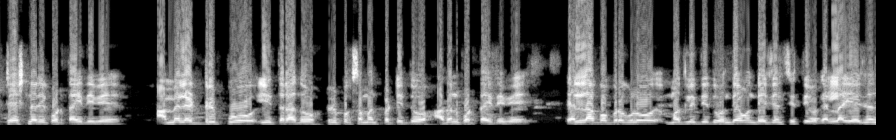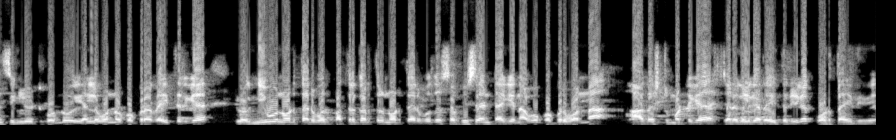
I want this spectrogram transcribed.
ಸ್ಟೇಷನರಿ ಕೊಡ್ತಾ ಇದೀವಿ ಆಮೇಲೆ ಡ್ರಿಪ್ ಈ ತರದು ಡ್ರಿಪ್ ಸಂಬಂಧಪಟ್ಟಿದ್ದು ಅದನ್ನ ಕೊಡ್ತಾ ಇದೀವಿ ಎಲ್ಲಾ ಗೊಬ್ಬರಗಳು ಮೊದ್ಲಿದ್ದು ಒಂದೇ ಒಂದು ಏಜೆನ್ಸಿ ಇತ್ತು. ಇವಾಗ ಎಲ್ಲಾ ಏಜೆನ್ಸಿಗಳು ಇಟ್ಕೊಂಡು ಎಲ್ಲವನ್ನು ಗೊಬ್ಬರ ರೈತರಿಗೆ ಇವಾಗ ನೀವು ನೋಡ್ತಾ ಇರ್ಬೋದು, ಪತ್ರಕರ್ತರು ನೋಡ್ತಾ ಇರ್ಬೋದು ಸಫಿಶಿಯಂಟ್ ಆಗಿ ನಾವು ಗೊಬ್ಬರವನ್ನ ಆದಷ್ಟು ಮಟ್ಟಿಗೆ ಜನಗಳಿಗೆ, ರೈತರಿಗೆ ಕೊಡ್ತಾ ಇದೀವಿ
